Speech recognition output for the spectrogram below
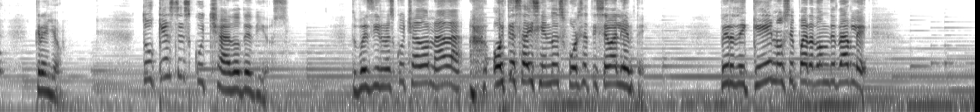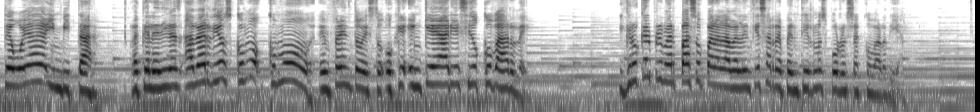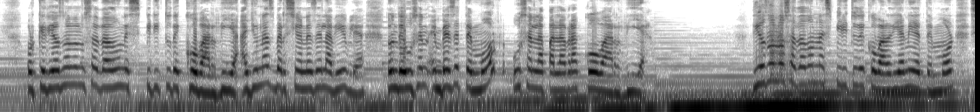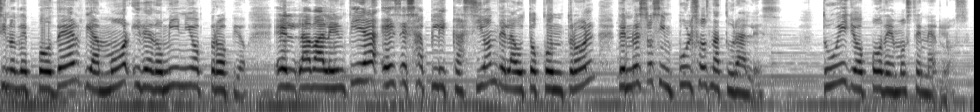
creyó. ¿Tú qué has escuchado de Dios? Tú puedes decir, no he escuchado nada. Hoy te está diciendo esfuérzate y sé valiente. Pero de qué? No sé para dónde darle. Te voy a invitar a que le digas, a ver Dios, ¿cómo, cómo enfrento esto? ¿O que, en qué área he sido cobarde? Y creo que el primer paso para la valentía es arrepentirnos por nuestra cobardía. Porque Dios no nos ha dado un espíritu de cobardía. Hay unas versiones de la Biblia donde usan, en vez de temor, usan la palabra cobardía. Dios no nos ha dado un espíritu de cobardía ni de temor, sino de poder, de amor y de dominio propio. La valentía es esa aplicación del autocontrol de nuestros impulsos naturales. Tú y yo podemos tenerlos.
